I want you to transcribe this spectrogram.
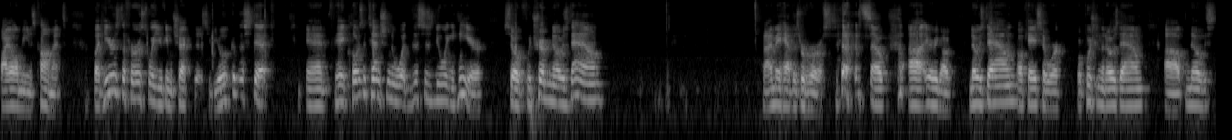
by all means comment. But here's the first way you can check this. If you look at the stick and pay close attention to what this is doing here, so if we trim nose down, I may have this reversed. so uh, here we go. Nose down. Okay, so we're we're pushing the nose down. Uh, nose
